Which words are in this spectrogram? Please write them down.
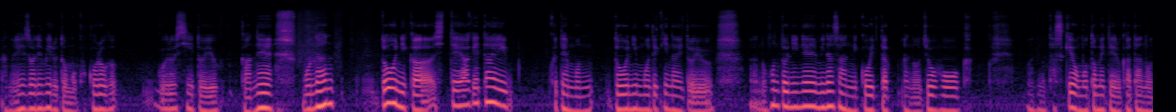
あの映像で見るともう心苦しいというかねもうなんどうにかしてあげたいくてもどうにもできないというあの本当にね皆さんにこういったあの情報をあの助けを求めている方の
